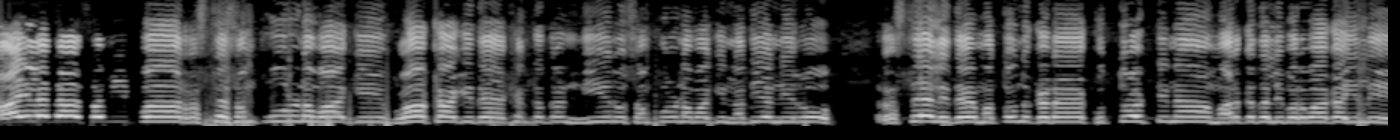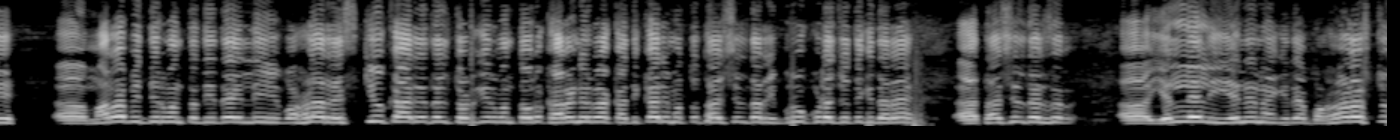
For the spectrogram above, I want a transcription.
ಲಾಯ್ಲದ ಸಮೀಪ ರಸ್ತೆ ಸಂಪೂರ್ಣವಾಗಿ ಬ್ಲಾಕ್ ಆಗಿದೆ. ಯಾಕಂತಂದ್ರೆ ನೀರು ಸಂಪೂರ್ಣವಾಗಿ ನದಿಯ ನೀರು ರಸ್ತೆಯಲ್ಲಿದೆ. ಮತ್ತೊಂದು ಕಡೆ ಕುತ್ರೊಟ್ಟಿನ ಮಾರ್ಗದಲ್ಲಿ ಬರುವಾಗ ಇಲ್ಲಿ ಮರ ಬಿದ್ದಿರುವಂತದ್ದಿದೆ ಇಲ್ಲಿ ಬಹಳ ರೆಸ್ಕ್ಯೂ ಕಾರ್ಯದಲ್ಲಿ ತೊಡಗಿರುವಂತವರು ಕಾರ್ಯನಿರ್ವಾಹಕ ಅಧಿಕಾರಿ ಮತ್ತು ತಹಶೀಲ್ದಾರ್ ಇಬ್ಬರು ಕೂಡ ಜೊತೆಗಿದ್ದಾರೆ. ತಹಶೀಲ್ದಾರ್ ಸರ್ ಎಲ್ಲೆಲ್ಲಿ ಏನೇನಾಗಿದೆ? ಬಹಳಷ್ಟು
